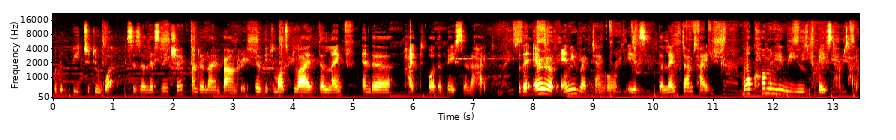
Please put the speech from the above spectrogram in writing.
would be to do what? This is a listening check, underline boundary. It would be to multiply the length and the height or the base and the height. So the area of any rectangle is the length times height. More commonly we use base times height.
